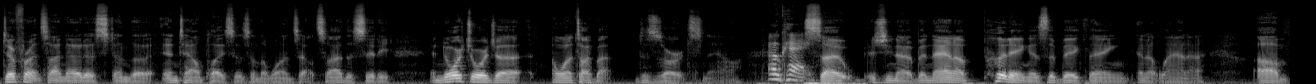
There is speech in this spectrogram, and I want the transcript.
difference I noticed in the in-town places and the ones outside the city, in North Georgia, I want to talk about desserts now. okay. So, as you know, banana pudding is the big thing in Atlanta. Um,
